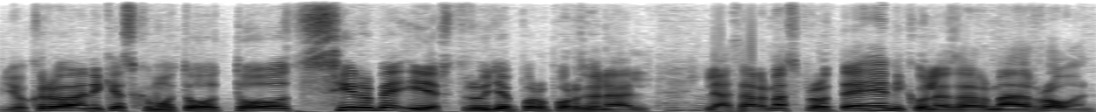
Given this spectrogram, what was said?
yo, creo, Dani, que es como todo. Todo sirve y destruye proporcional. Uh -huh. Las armas protegen y con las armas roban.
